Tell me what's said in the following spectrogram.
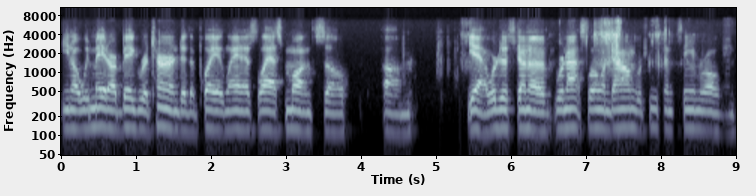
you know, we made our big return to the Play Atlantis last month. So, um, yeah, we're just gonna we're not slowing down. We're keeping steam rolling.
